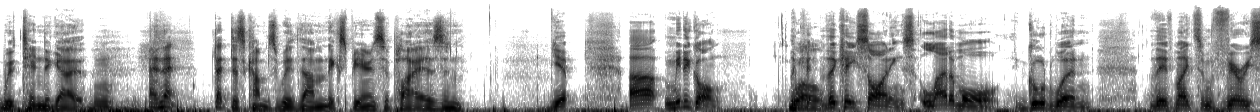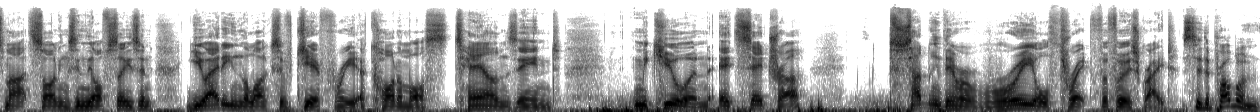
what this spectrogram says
with 10 to go. Hmm. And that, that just comes with um, experience of players and Yep. Uh, Mittagong. The, Well- key, the key signings Lattimore, Goodwin. They've made some very smart signings in the off season. You add in the likes of Jeffrey, Economos, Townsend, McEwen, etc. Suddenly they're a real threat for first grade. See, the problem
